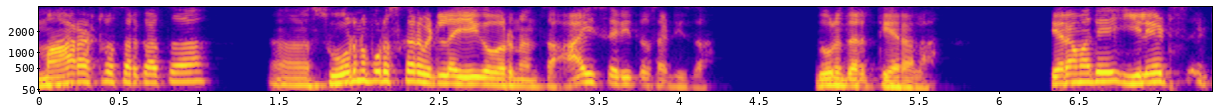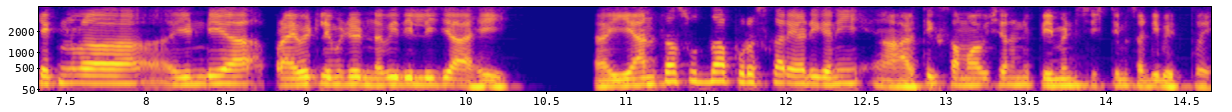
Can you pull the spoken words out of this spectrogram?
महाराष्ट्र सरकारचा सुवर्ण पुरस्कार भेटला ई गव्हर्नन्सचा आय सरितासाठीचा. दोन हजार तेराला. तेरामध्ये Elets technology India private limited Navi Delhi जे आहे यांचा सुद्धा पुरस्कार या ठिकाणी आर्थिक समावेशन आणि पेमेंट सिस्टीमसाठी भेटतोय.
